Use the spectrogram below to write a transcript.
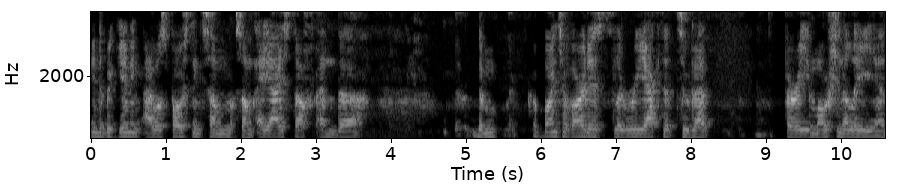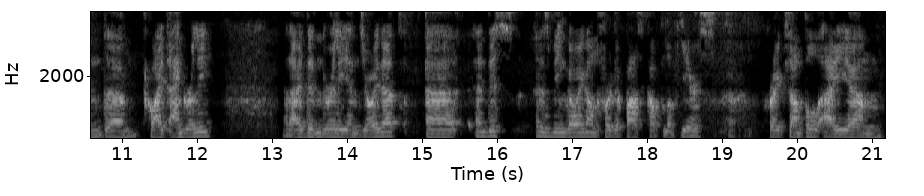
in the beginning I was posting some some AI stuff and uh, the a bunch of artists reacted to that very emotionally and um, quite angrily, and I didn't really enjoy that. Uh, and this has been going on for the past couple of years. Uh, for example, I um,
